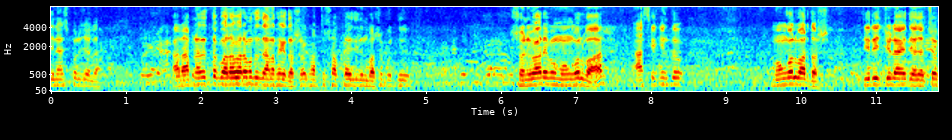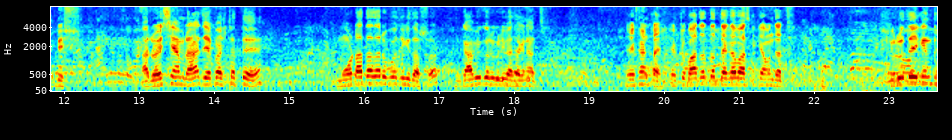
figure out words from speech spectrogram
দিনাজপুর জেলা। আর আপনাদের তো বরাবরের মতো জানা থাকে, দর্শক, হাটটি সপ্তাহে দুদিন বসে প্রতি শনিবার এবং মঙ্গলবার। আজকে কিন্তু মঙ্গলবার, দর্শক, তিরিশ জুলাই দু হাজার চব্বিশ। আর রয়েছি আমরা যে পাশটাতে মোটা দাদার উপযোগী দর্শক। গাবি গরুগুলি বেচা কেনা হচ্ছে। এখানটায় একটু বাজার দর দেখাবো আজকে কেমন যাচ্ছে। শুরুতেই কিন্তু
